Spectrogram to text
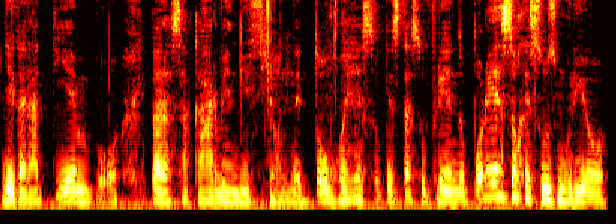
llegará a tiempo para sacar bendición de todo eso que estás sufriendo. Por eso Jesús murió.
